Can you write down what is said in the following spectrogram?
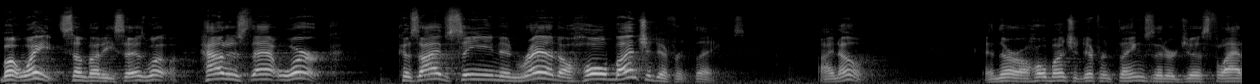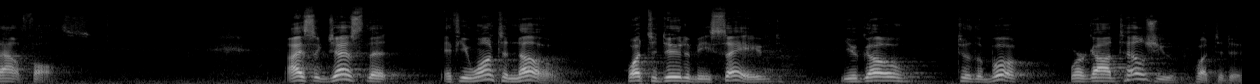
But wait, somebody says, well, how does that work? Because I've seen and read a whole bunch of different things. I know. And there are a whole bunch of different things that are just flat out false. I suggest that if you want to know what to do to be saved, you go to the book where God tells you what to do.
